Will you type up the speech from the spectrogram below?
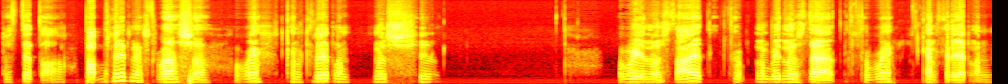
То есть это потребность ваша в конкретном мужчине. Вы нуждаетесь, ну, вы нуждаетесь в конкретном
